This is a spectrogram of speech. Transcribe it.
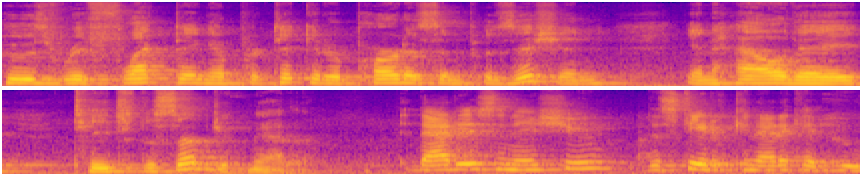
who's reflecting a particular partisan position in how they teach the subject matter? That is an issue. The state of Connecticut, who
